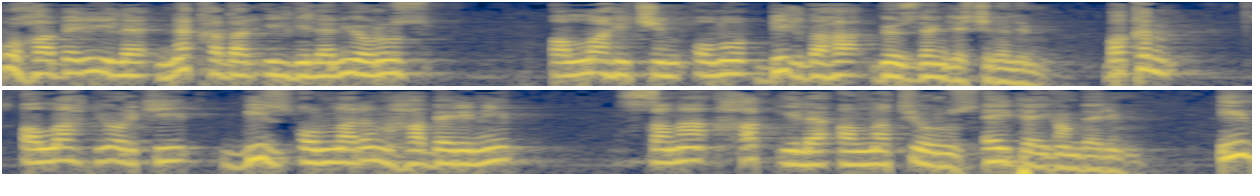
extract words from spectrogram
bu haberiyle ne kadar ilgileniyoruz? Allah için onu bir daha gözden geçirelim. Bakın Allah diyor ki biz onların haberini sana hak ile anlatıyoruz ey peygamberim. İz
